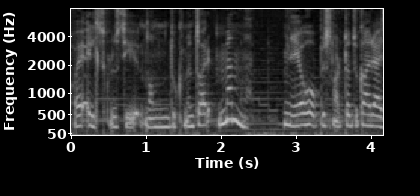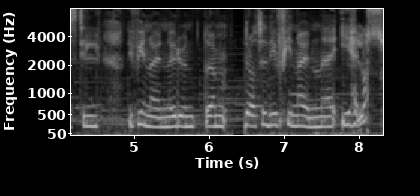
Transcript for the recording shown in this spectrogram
Og jeg elsker å si navn dokumentar, men jeg håper snart at du kan reise til de fine øyene rundt um, Dra til de fine øyene i Hellas.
